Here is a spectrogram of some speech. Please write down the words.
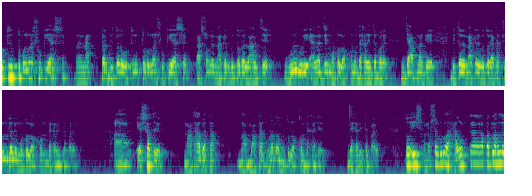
অতিরিক্ত পরিমাণে শুকিয়ে আসছে মানে নাকটার ভিতরে অতিরিক্ত পরিমাণে শুকিয়ে আসছে, তার সঙ্গে নাকের ভিতরে লালচে, গুড়ি গুড়ি অ্যালার্জির মতো লক্ষণও দেখা দিতে পারে, যা আপনাকে ভিতরে নাকের ভিতরে একটা চুলকানির মতো লক্ষণ দেখা দিতে পারে। আর এর সাথে মাথা ব্যথা বা মাথা ঘোরানোর মতো লক্ষণ দেখা যায়, দেখা দিতে পারে। তো এই সমস্যাগুলো হালকা পাতলা হলে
